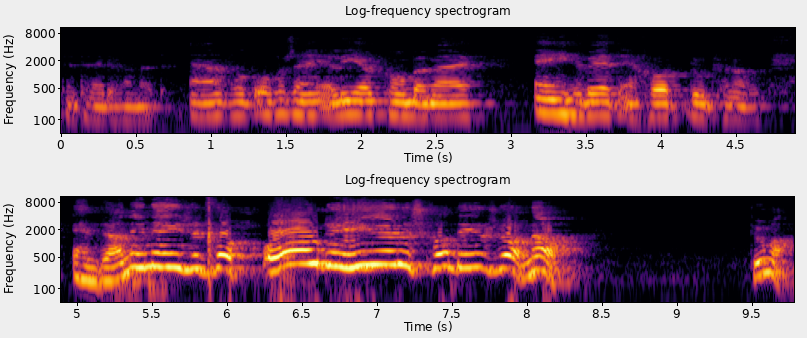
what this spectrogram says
ten tijde van het avondoffer, zei Elia, kom bij mij, één gebed en God doet van alles. En dan ineens het voor, oh de Heer is God, de Heer is God. Nou, doe maar.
